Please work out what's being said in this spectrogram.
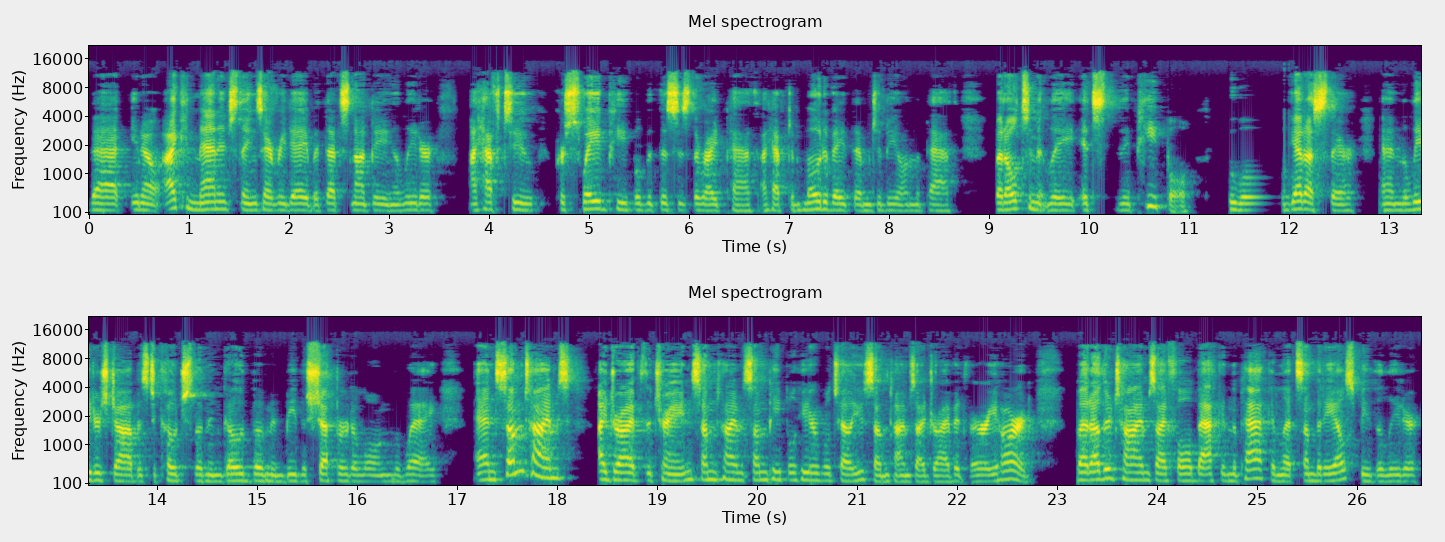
that, you know, I can manage things every day, but that's not being a leader. I have to persuade people that this is the right path. I have to motivate them to be on the path. But ultimately, it's the people who will get us there. And the leader's job is to coach them and goad them and be the shepherd along the way. And sometimes I drive the train. Sometimes some people here will tell you, sometimes I drive it very hard. But other times I fall back in the pack and let somebody else be the leader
